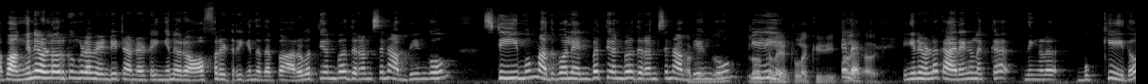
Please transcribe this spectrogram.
അപ്പൊ അങ്ങനെയുള്ളവർക്കും കൂടെ വേണ്ടിയിട്ടാണ് കേട്ടോ ഇങ്ങനെ ഒരു ഓഫർ ഇട്ടിരിക്കുന്നത്. അപ്പൊ അറുപത്തിയൊൻപത് ദിറംസിന് അഭ്യംഗവും സ്റ്റീമും അതുപോലെ എൺപത്തി ഒൻപത് ദിറംസിന് അഭ്യംഗവും കിഴിയും. കിഴി. അല്ലേ? ഇങ്ങനെയുള്ള കാര്യങ്ങളൊക്കെ നിങ്ങൾ ബുക്ക് ചെയ്തോ?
